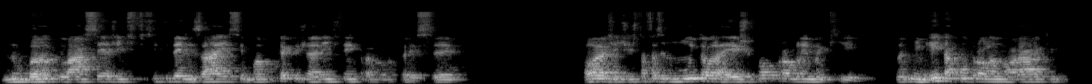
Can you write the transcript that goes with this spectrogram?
no banco lá, se a gente se fidelizar esse banco, o que é que o gerente tem para nos oferecer? Olha, gente, a gente está fazendo muita hora extra, qual o problema aqui? Ninguém está controlando o horário que o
